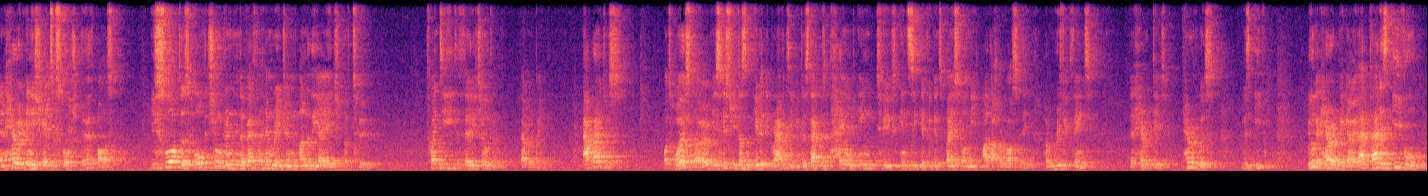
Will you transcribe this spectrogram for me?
And Herod initiates a scorched earth policy. He slaughters all the children in the Bethlehem region under the age of two. 20 to 30 children, that would have been. Outrageous. What's worse, though, is history doesn't give it the gravity because that was paled into insignificance based on the other horosity, horrific things that Herod did. Herod was He was evil. We look at Herod and we go, that, that is evil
